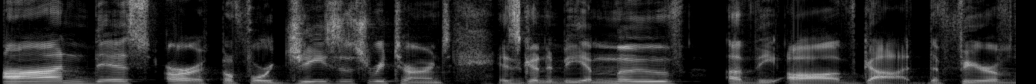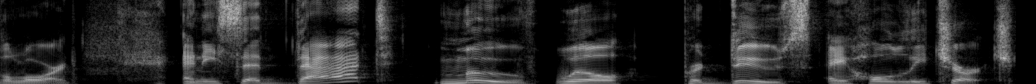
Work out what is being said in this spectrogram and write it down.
on this earth before Jesus returns is going to be a move of the awe of God, the fear of the Lord. And He said, that move will produce a holy church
